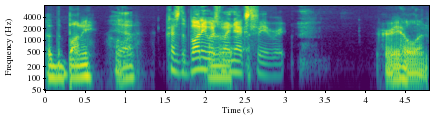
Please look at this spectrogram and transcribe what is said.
Of the bunny. Hold Yeah. Because the bunny was my Uh, next favorite. All right, hold on.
